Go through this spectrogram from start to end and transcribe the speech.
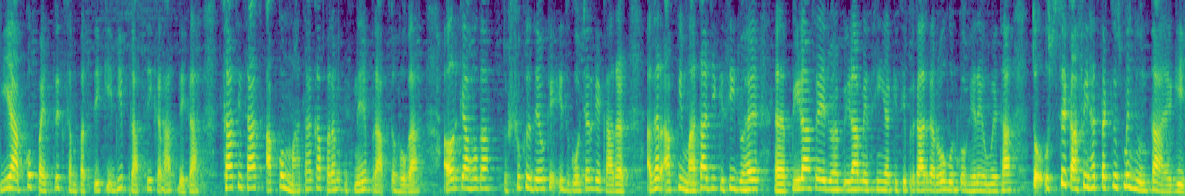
ये आपको पैतृक संपत्ति की भी प्राप्ति करा देगा। साथ ही साथ आपको माता का परम स्नेह प्राप्त होगा। और क्या होगा? तो शुक्र देव के इस गोचर के कारण अगर आपकी माता जी किसी जो है पीड़ा से जो है, पीड़ा में थी या किसी प्रकार का रोग उनको घेरे हुए था तो उससे काफ़ी हद तक की उसमें न्यूनता आएगी।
